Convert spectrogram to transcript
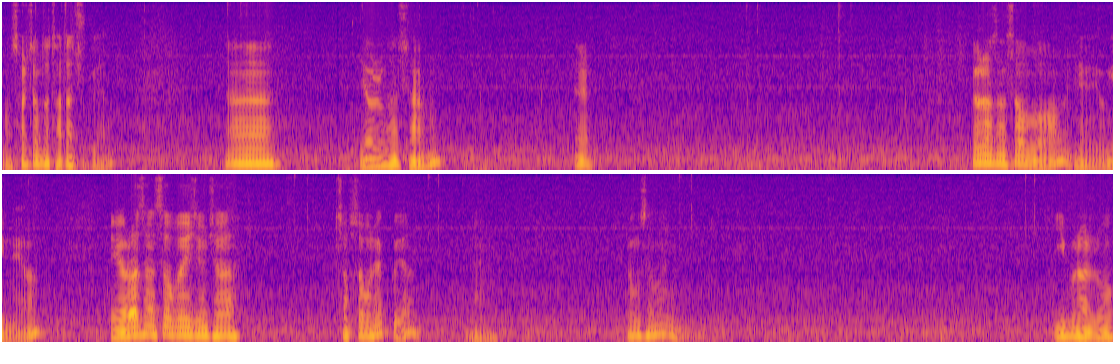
뭐 설정도 닫아주고요. 아, 열화상. 예. 열화상 서버. 예, 여기 있네요. 예, 열화상 서버에 지금 제가 접속을 했고요. 예. 영상은 2분할로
